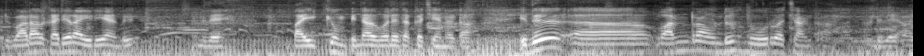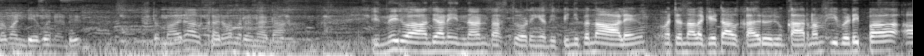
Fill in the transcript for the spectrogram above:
ഒരുപാട് ആൾക്കാർ റൈഡ് ചെയ്യാണ്ട് അല്ലേ ബൈക്കും പിന്നെ അതുപോലെ ഇതൊക്കെ ചെയ്യാൻ കേട്ടാ ഇത് വൺ റൗണ്ട് നൂറ് വെച്ചാണ്. കേട്ടാ ഉണ്ടല്ലേ അവിടെ വണ്ടിയൊക്കെ വരുന്നുണ്ട് ഇഷ്ടംമാതിരി ആൾക്കാർ വന്നിട്ടുണ്ട് കേട്ടാ. ഇന്ന് ഇരുപതാം തീയതിയാണ് ഇന്നാണ് ടെസ്റ്റ് തുടങ്ങിയത്. പിന്നെ ഇപ്പം നാളെയും മറ്റന്നാളൊക്കെ ആയിട്ട് ആൾക്കാർ വരും. കാരണം ഇവിടെ ഇപ്പോൾ ആ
